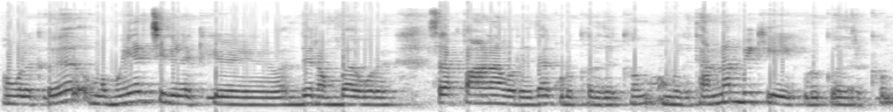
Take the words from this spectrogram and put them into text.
உங்களுக்கு உங்கள் முயற்சிகளுக்கு வந்து ரொம்ப ஒரு சிறப்பான ஒரு இதை கொடுக்கறதுக்கும் உங்களுக்கு தன்னம்பிக்கையை கொடுப்பதற்கும்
